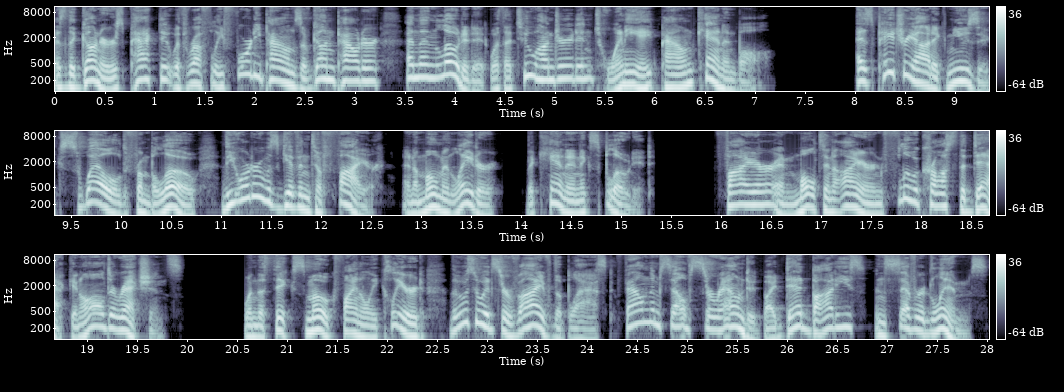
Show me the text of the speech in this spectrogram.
as the gunners packed it with roughly 40 pounds of gunpowder and then loaded it with a 228 pound cannonball. As patriotic music swelled from below, the order was given to fire, and a moment later, the cannon exploded. Fire and molten iron flew across the deck in all directions. When the thick smoke finally cleared, those who had survived the blast found themselves surrounded by dead bodies and severed limbs.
